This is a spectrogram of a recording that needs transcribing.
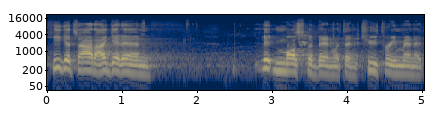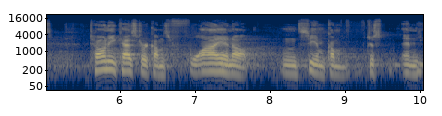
He gets out, I get in. It must have been within two, three minutes. Tony Kester comes flying up and see him come and,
